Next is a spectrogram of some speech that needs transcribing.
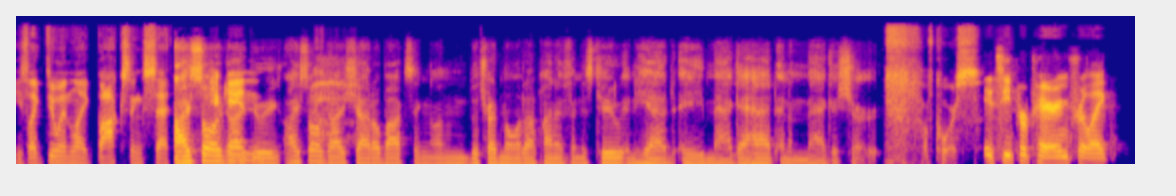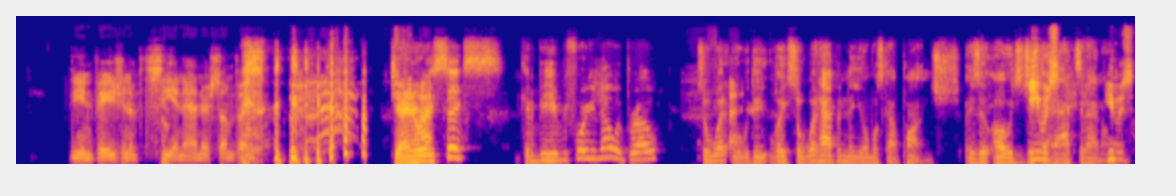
he's like doing like boxing sets. I saw a guy Chicken. doing. I saw a guy shadow boxing on the treadmill at uh, Planet Fitness too, and he had a MAGA hat and a MAGA shirt. Of course. Is he preparing for like the invasion of CNN or something? January sixth, gonna be here before you know it, bro. So what? Uh, like, so what happened that you almost got punched? Is it? Oh, it's just was- accidental. He was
